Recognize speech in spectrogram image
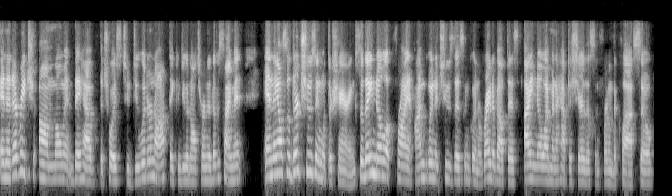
And at every um, moment, they have the choice to do it or not. They can do an alternative assignment. And they also, they're choosing what they're sharing. So they know up front, I'm going to choose this. I'm going to write about this. I know I'm going to have to share this in front of the class. So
